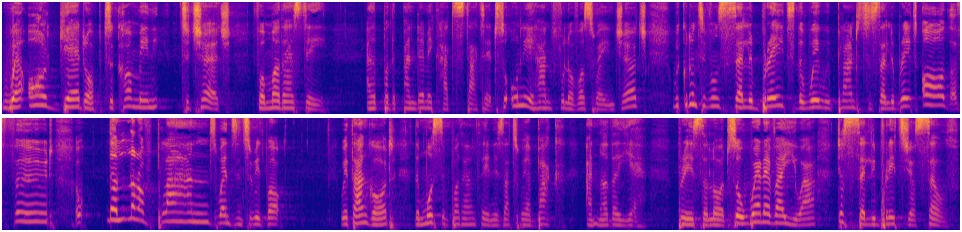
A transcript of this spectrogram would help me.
we're all geared up to come in to church for Mother's Day. But the pandemic had started. So only a handful of us were in church. We couldn't even celebrate the way we planned to celebrate. All the food, a lot of plans went into it. But we thank God. The most important thing is that we're back another year. Praise the Lord. So wherever you are, just celebrate yourself.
